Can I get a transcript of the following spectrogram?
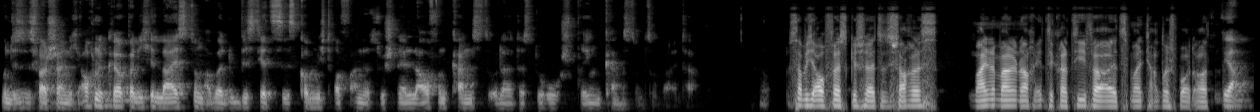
und es ist wahrscheinlich auch eine körperliche Leistung, aber du bist jetzt, es kommt nicht darauf an, dass du schnell laufen kannst oder dass du hochspringen kannst und so weiter. Das habe ich auch festgestellt, das Schach ist meiner Meinung nach integrativer als manche andere Sportarten. Ja,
